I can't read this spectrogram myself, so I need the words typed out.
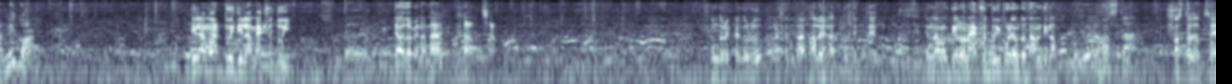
আপনি কোন? দিলাম আর দুই দিলাম একশো দুই। দেওয়া যাবে না না? আচ্ছা। সুন্দর একটা গরু মাসাল্লাহ ভালোই লাগল দেখতে। কিন্তু আমাকে দিল না একশো দুই পর্যন্ত দাম দিলাম। সস্তা। যাচ্ছে।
